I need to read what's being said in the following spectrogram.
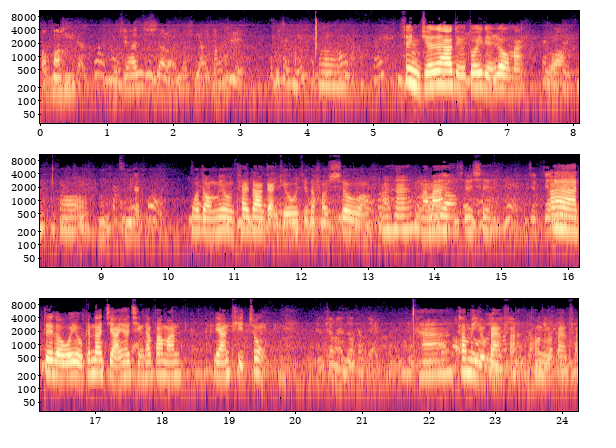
肪吗？我觉得还是需要了，应该需要一点胖哦，所以你觉得他得多一点肉吗？有啊。哦。我倒没有太大感觉，我觉得好瘦哦。嗯哼，妈妈是不是？啊，对了，我有跟他讲要请他帮忙量体重。啊，他们有办法，他们有办法，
